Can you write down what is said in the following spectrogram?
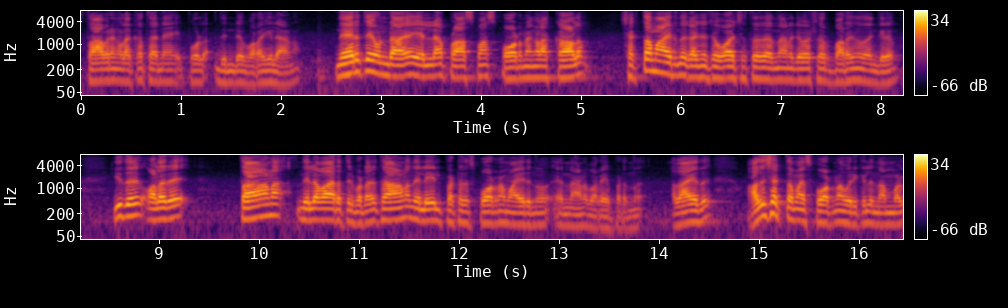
സ്ഥാപനങ്ങളൊക്കെ തന്നെ ഇപ്പോൾ ഇതിന്റെ പുറകിലാണ്. നേരത്തെ ഉണ്ടായ എല്ലാ പ്ലാസ്മ സ്ഫോടനങ്ങളെക്കാളും ശക്തമായിരുന്നു കഴിഞ്ഞ ചൊവ്വാഴ്ചത്തത് എന്നാണ് ഗവേഷകർ പറയുന്നതെങ്കിലും ഇത് വളരെ താണ നിലവാരത്തിൽപ്പെട്ട അതായത് താണ നിലയിൽപ്പെട്ട ഒരു സ്ഫോടനമായിരുന്നു എന്നാണ് പറയപ്പെടുന്നത്. അതായത് അതിശക്തമായ സ്ഫോടനം ഒരിക്കലും നമ്മൾ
